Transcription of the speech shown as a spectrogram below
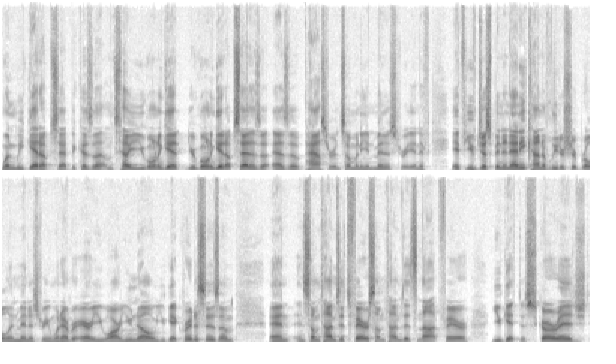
when we get upset because I'm telling you, you're going to get, you're going to get upset as a, as a pastor and somebody in ministry. And if, if you've just been in any kind of leadership role in ministry, in whatever area you are, you know you get criticism. And, and sometimes it's fair, sometimes it's not fair. You get discouraged.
